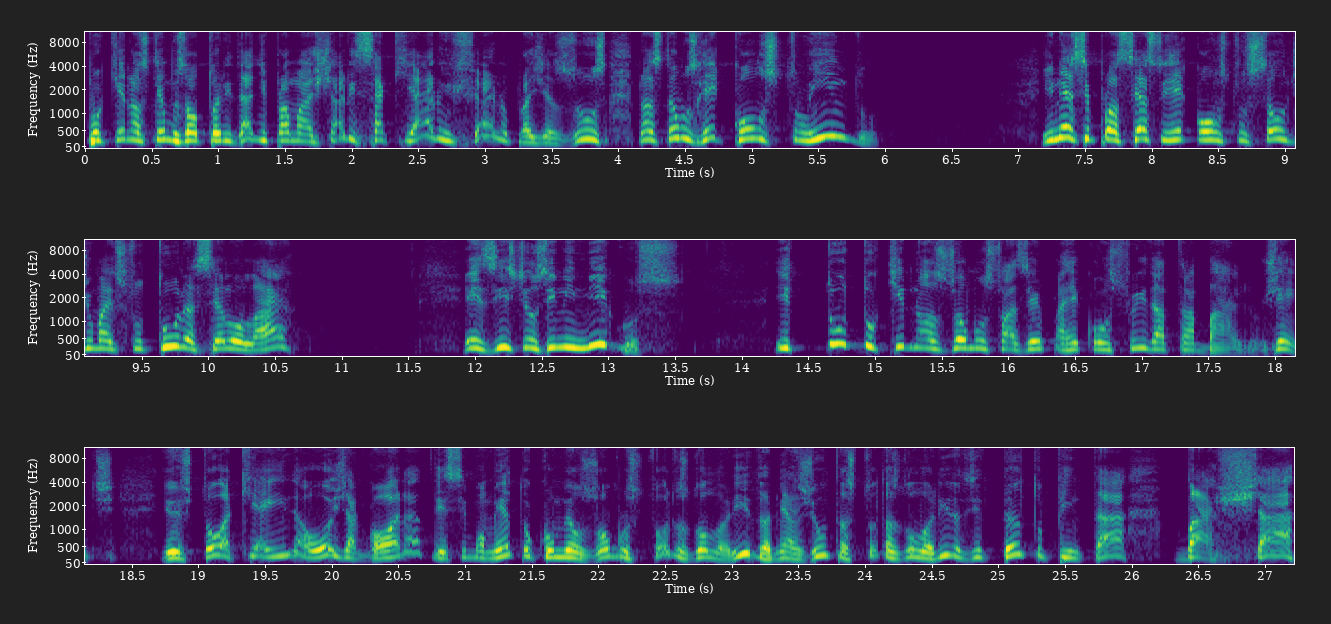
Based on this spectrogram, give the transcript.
porque nós temos autoridade para marchar e saquear o inferno para Jesus, nós estamos reconstruindo. E nesse processo de reconstrução de uma estrutura celular, existem os inimigos. E tudo que nós vamos fazer para reconstruir dá trabalho. Gente, eu estou aqui ainda hoje, agora, nesse momento, com meus ombros todos doloridos, minhas juntas todas doloridas, de tanto pintar, baixar,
